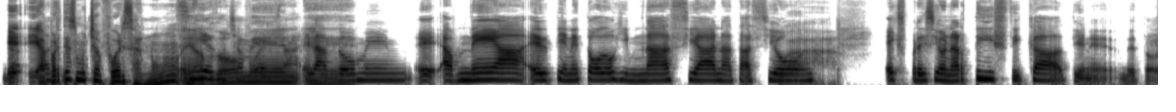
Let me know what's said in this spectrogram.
ya, Eh, y aparte es mucha fuerza, ¿no? Sí, Eh, es mucha fuerza. El eh, abdomen, eh, apnea, eh, tiene todo, gimnasia, natación, expresión artística, tiene de todo,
